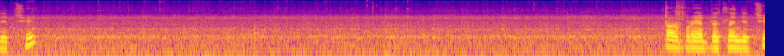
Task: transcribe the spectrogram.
দিচ্ছি। তারপরে অ্যাড্রেস লাইন দিচ্ছি।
